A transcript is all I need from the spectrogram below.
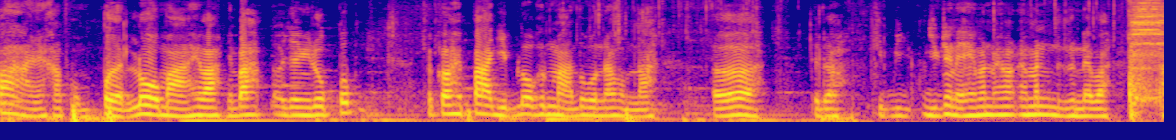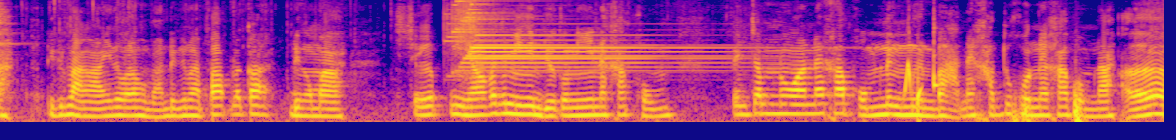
ป้านะครับผมเปิดโล่มาให้ปะเห็นปะเราจะมีรูปปุ๊บแล้วก็ให้ป้าหยิบโล่ขึ้นมาทุกคนนะผมนะ เออ เดี๋ยวเดี๋ยวหยิบหยิบยังไงให้มันให้มันให้มันดึงขึ้นได้ปะอะดึงขึ้นมาอย่างนี้ทุกคนะผมดึงขึ้นมาปั๊บแล้วก็ดึงออกมาเชิบนี่แล้วก็จะมีเงินอยู่ตรงนี้นะครับผมเป็นจำนวนนะครับผมหนึ่งหมื่นบาทนะครับทุกคนนะครับผมนะ เออ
